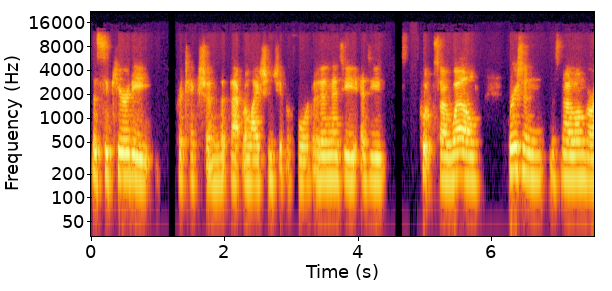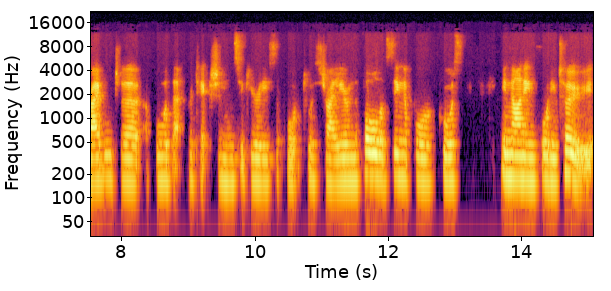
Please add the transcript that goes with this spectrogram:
the security protection that that relationship afforded. And as he as he put so well, Britain was no longer able to afford that protection and security support to Australia. And the fall of Singapore, of course, in 1942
